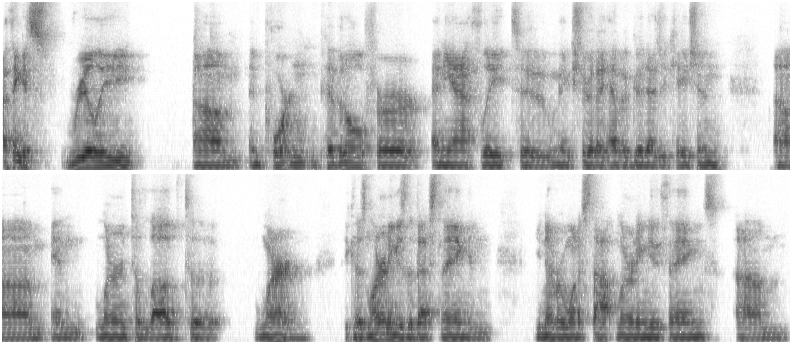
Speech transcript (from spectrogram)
I think it's really um, important and pivotal for any athlete to make sure they have a good education um, and learn to love to learn because learning is the best thing and you never want to stop learning new things. Um,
